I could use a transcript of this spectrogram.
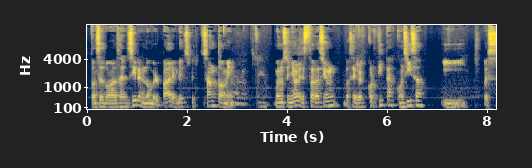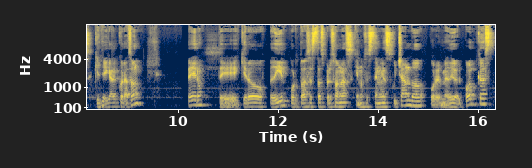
Entonces vamos a decir en el nombre del Padre, el Espíritu Santo, amén. amén. Bueno, Señor, esta oración va a ser cortita, concisa y pues que llegue al corazón. Pero te quiero pedir por todas estas personas que nos estén escuchando por el medio del podcast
